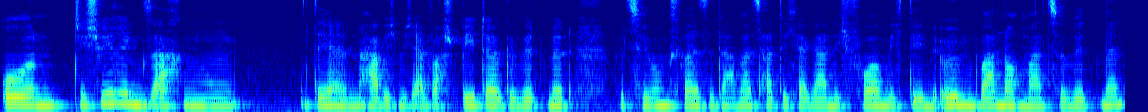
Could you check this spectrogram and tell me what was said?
Und die schwierigen Sachen, denen habe ich mich einfach später gewidmet, beziehungsweise damals hatte ich ja gar nicht vor, mich denen irgendwann nochmal zu widmen,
